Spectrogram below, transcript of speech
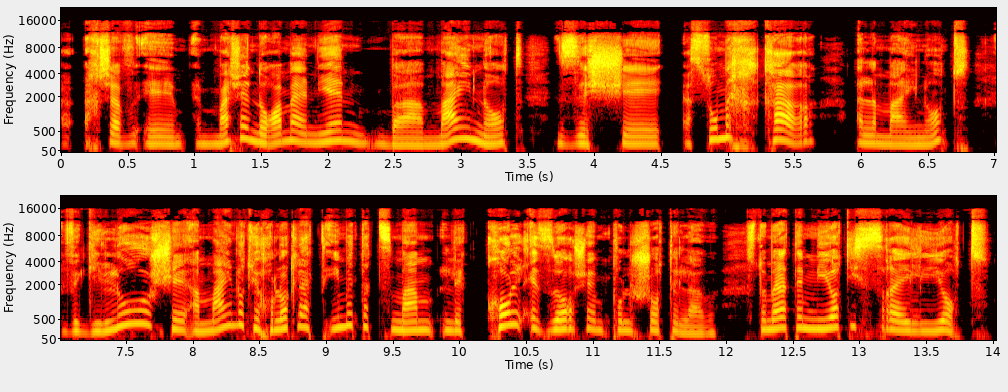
אה. עכשיו, אמ, מה שנורא מעניין במיינות זה שעשו מחקר על המיינות, וגילו שהמיינות יכולות להתאים את עצמם לכל אזור שהן פולשות אליו. זאת אומרת, הן נהיות ישראליות.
